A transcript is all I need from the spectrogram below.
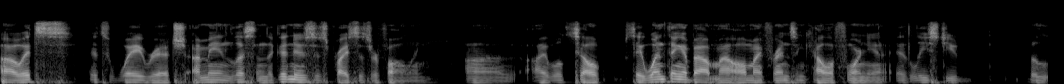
Oh, it's it's way rich. I mean, listen, the good news is prices are falling. Uh, I will tell say one thing about my all my friends in California. At least you be,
